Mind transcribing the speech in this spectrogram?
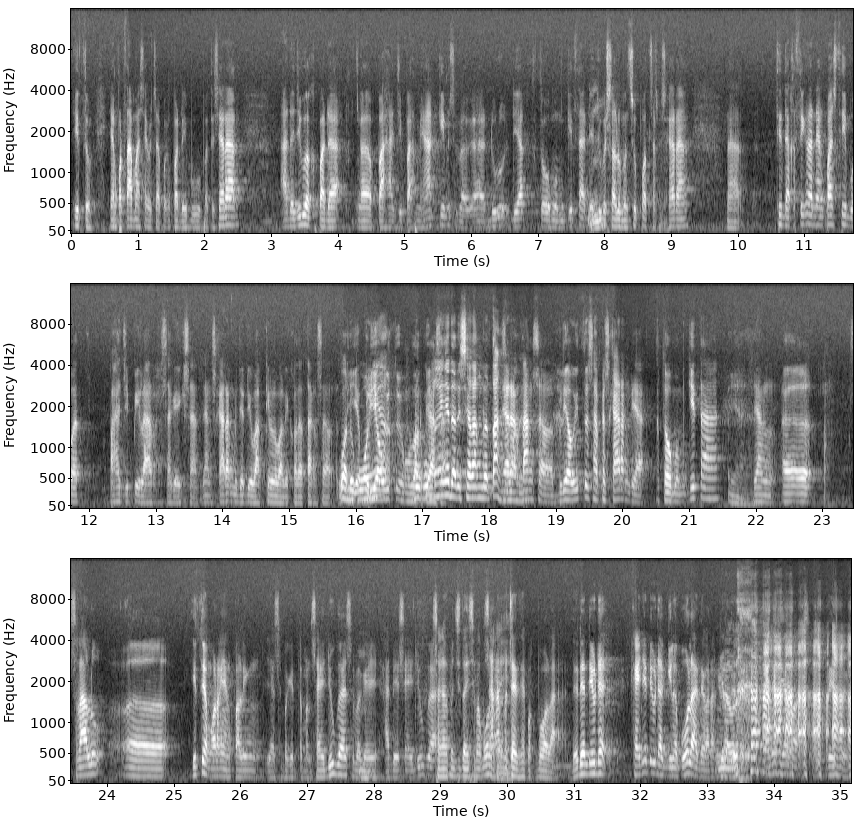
Itu. Yang pertama saya ucapkan kepada Ibu Bupati Serang. Ada juga kepada eh, Pak Haji Fahmi Hakim sebagai dulu dia ketua umum kita. Dia juga selalu mensupport sampai sekarang. Nah tidak ketinggalan yang pasti buat Pak Haji Pilar Saga Iksan yang sekarang menjadi wakil wali kota Tangsel Wah, Dia- beliau itu yang luar biasa dari Serang dan Tangsel. Jarang Tangsel. Beliau itu sampai sekarang dia ketua umum kita Iya. yang eh, selalu eh, itu yang orang yang paling ya sebagai teman saya juga, sebagai adik saya juga. Hmm. Sangat mencintai sepak bola. sangat kayaknya. mencintai sepak bola. Dan dia udah kayaknya dia udah gila bola dia orang Gila gila. bola. Dia seperti itu.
